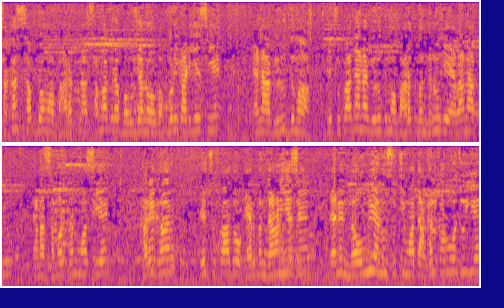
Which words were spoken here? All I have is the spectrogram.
સખત શબ્દોમાં ભારતના સમગ્ર બહુજનો વખોડી કાઢીએ છીએ. એના વિરુદ્ધમાં એ ચુકાદાના વિરુદ્ધમાં ભારત બંધનું જે એલાન આપ્યું એના સમર્થનમાં છીએ. ખરેખર એ ચુકાદો ગેરબંધારણીય છે. એને નવમી અનુસૂચિમાં દાખલ કરવો જોઈએ.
